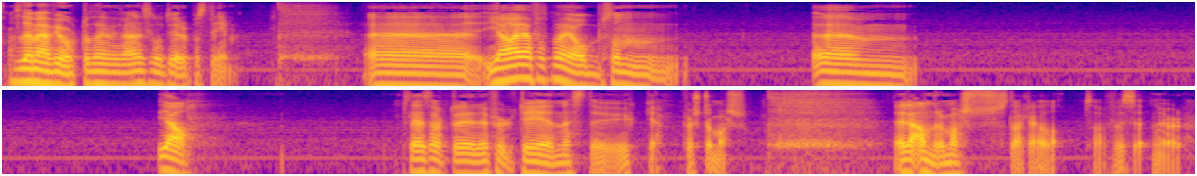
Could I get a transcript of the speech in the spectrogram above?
Så det må jeg få gjort, og det kan jeg liksom gjøre på stream. Uh, ja, jeg har fått meg jobb som um, Ja. Så jeg starter fulltid neste uke. 1. mars. Eller 2. mars starter jeg, da. Så får vi se om jeg gjør det.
